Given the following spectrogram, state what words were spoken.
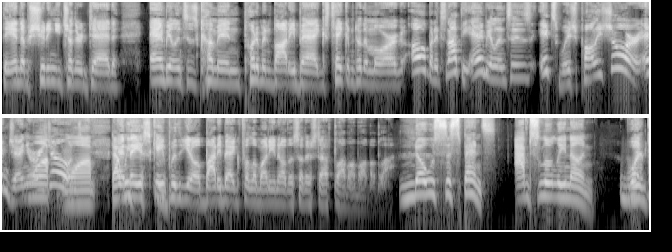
They end up shooting each other dead. Ambulances come in, put them in body bags, take them to the morgue. Oh, but it's not the ambulances; it's Wish Pauly Shore and January Womp, Jones. womp. That and we- they escape with you know a body bag full of money and all this other stuff. Blah blah blah blah blah. no suspense. Absolutely none. We're What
